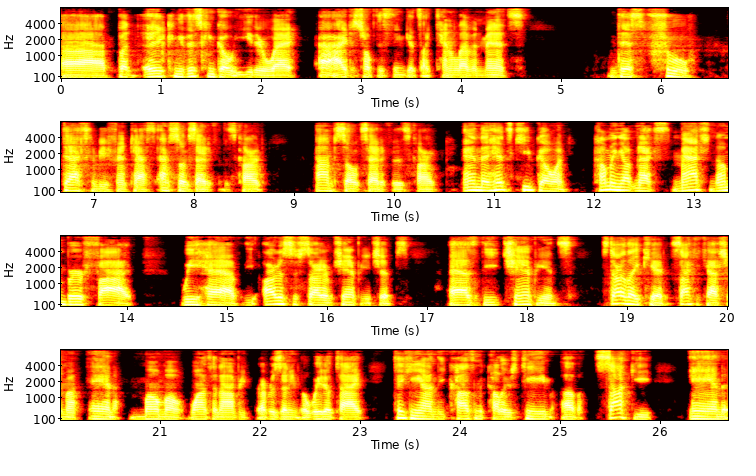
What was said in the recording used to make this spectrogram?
Uh, but can, this can go either way. I just hope this thing gets like 10, 11 minutes. This, whew, That's gonna be fantastic. I'm so excited for this card. I'm so excited for this card. And the hits keep going. Coming up next, match number five, we have the Artists of Stardom Championships as the champions. Starlight Kid, Saki Kashima, and Momo Watanabe representing the Oedo Tai, taking on the Cosmic Colors team of Saki and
